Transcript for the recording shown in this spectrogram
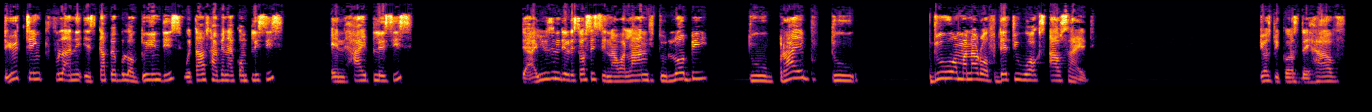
Do you think Fulani is capable of doing this without having accomplices in high places? They are using the resources in our land to lobby, to bribe, to do all manner of dirty works outside. Just because they have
